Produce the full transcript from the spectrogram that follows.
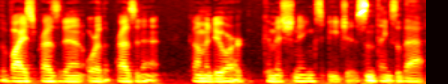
the Vice President, or the President come and do our commissioning speeches and things of that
